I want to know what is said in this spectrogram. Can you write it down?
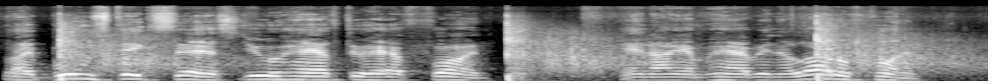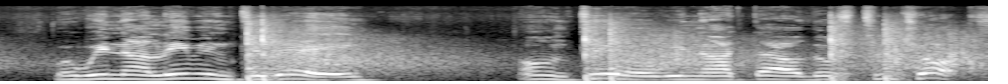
like Boomstick says, you have to have fun. And I am having a lot of fun. But we're not leaving today until we knocked out those two chalks.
